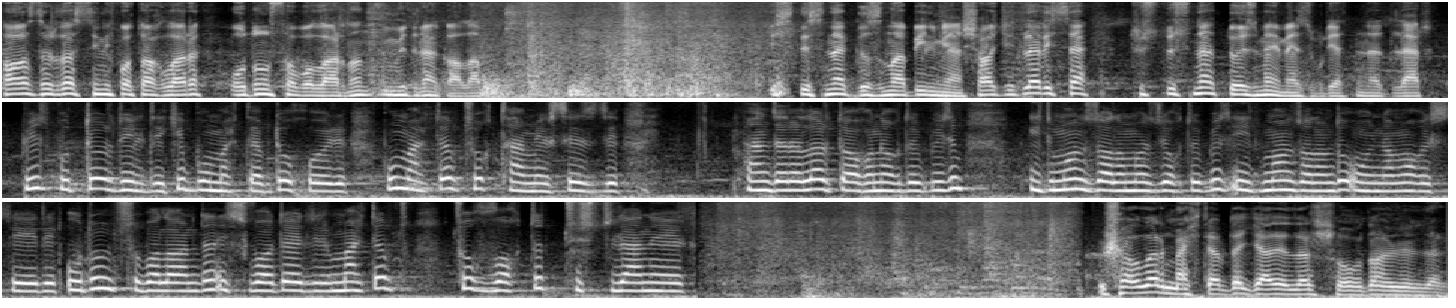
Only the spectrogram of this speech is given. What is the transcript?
Hazırda sinif otaqları odun sobalarının ümidinə qalıb. İstisinə qızına bilməyən şagirdlər isə tüstüsünə dözmək məcburiyyətindədirlər. Biz bu 4 ildir ki, bu məktəbdə oxuyuruq. Bu məktəb çox təmirsizdir. Pəncərələr dağınıqdır. Bizim İdman zalımız yoxdur. Biz idman zalında oynamaq istəyirik. Odun sobalarından istifadə edirik. Məktəb çox vaxtı tüstülənir. Uşaqlar məktəbdə gəlirlər, soğuqdan ölürlər.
